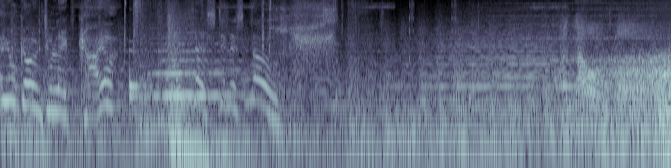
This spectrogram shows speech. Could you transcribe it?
Are you going to let Kaya? Zest in his nose. No.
